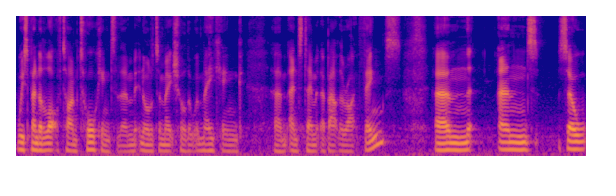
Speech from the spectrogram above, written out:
we spend a lot of time talking to them in order to make sure that we're making um, entertainment about the right things. Um, and so,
